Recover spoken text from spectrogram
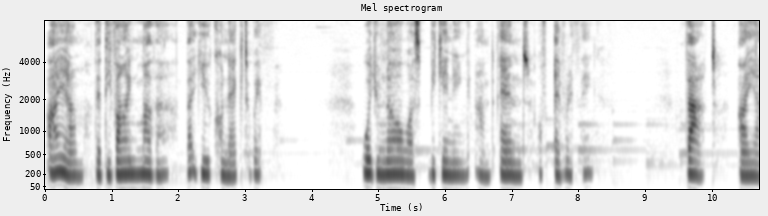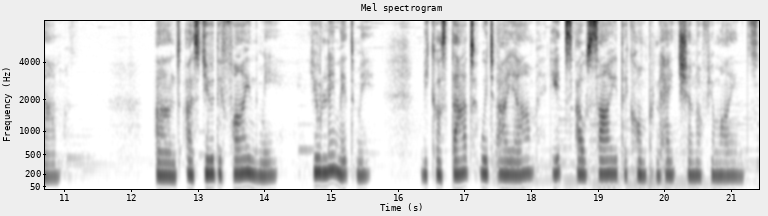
I am the Divine Mother that you connect with what you know as beginning and end of everything. That I am. And as you define me, you limit me, because that which I am, it's outside the comprehension of your minds.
